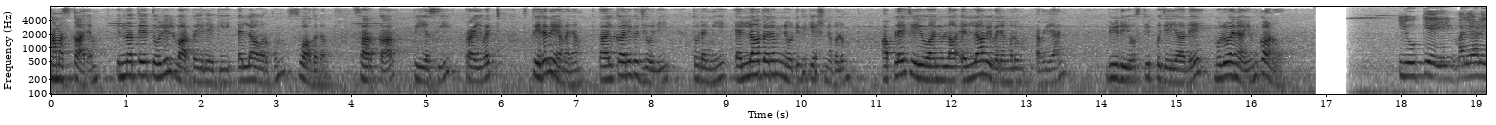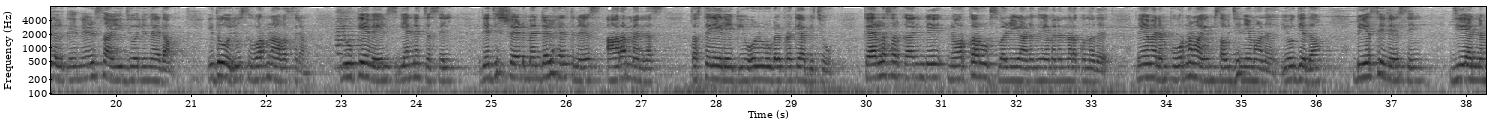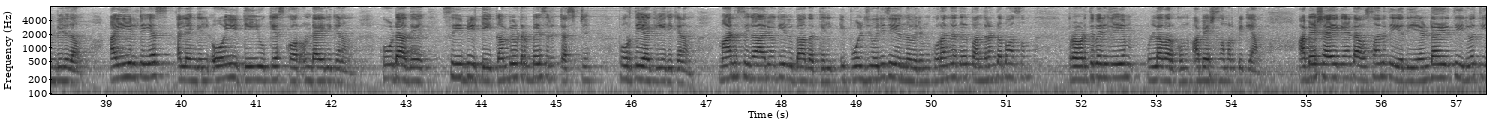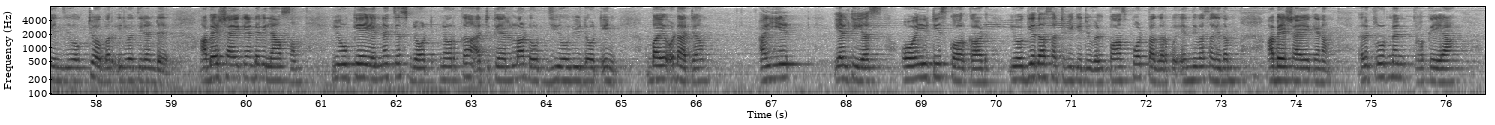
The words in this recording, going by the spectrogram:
നമസ്കാരം. ഇന്നത്തെ തൊഴിൽ വാർത്തയിലേക്ക് എല്ലാവർക്കും സ്വാഗതം. സർക്കാർ പി എസ് സി പ്രൈവറ്റ് സ്ഥിര നിയമനം താൽക്കാലിക ജോലി തുടങ്ങി എല്ലാതരം നോട്ടിഫിക്കേഷനുകളും അപ്ലൈ ചെയ്യുവാനുള്ള എല്ലാ വിവരങ്ങളും അറിയാൻ വീഡിയോ സ്കിപ്പ് ചെയ്യാതെ മുഴുവനായും കാണൂ. യു കെയിൽ മലയാളികൾക്ക് നഴ്സായി ജോലി നേടാം. ഇത് ഒരു സുവർണാവസരം. U K Wales N H എസിൽ registered mental health nurse R M N S തസ്തികയിലേക്ക് ഒഴിവുകൾ പ്രഖ്യാപിച്ചു. കേരള സർക്കാരിന്റെ നോർക്ക റൂട്ട്സ് വഴിയാണ് നിയമനം നടക്കുന്നത്. നിയമനം പൂർണമായും സൗജന്യമാണ്. യോഗ്യത B S C nursing G N M ബിരുദം ഐ എൽ ടി എസ് അല്ലെങ്കിൽ O E T U K score ഉണ്ടായിരിക്കണം. കൂടാതെ C B T computer based test പൂർത്തിയാക്കിയിരിക്കണം. മാനസികാരോഗ്യ വിഭാഗത്തിൽ ഇപ്പോൾ ജോലി ചെയ്യുന്നവരും കുറഞ്ഞത് പന്ത്രണ്ട് മാസം പ്രവൃത്തി പരിചയം ഉള്ളവർക്കും അപേക്ഷ സമർപ്പിക്കാം. അപേക്ഷ അയക്കേണ്ട അവസാന തീയതി രണ്ടായിരത്തി ഇരുപത്തിയഞ്ച് ഒക്ടോബർ ഇരുപത്തിരണ്ട്. അപേക്ഷ അയക്കേണ്ട വിലാസം U K N H S dot Norka at Kerala dot G O V dot in. Biodata I L T S O E T score card യോഗ്യതാ സർട്ടിഫിക്കറ്റുകൾ പാസ്പോർട്ട് പകർപ്പ് എന്നിവ സഹിതം അപേക്ഷ അയക്കണം റിക്രൂട്ട്മെന്റ് പ്രക്രിയ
